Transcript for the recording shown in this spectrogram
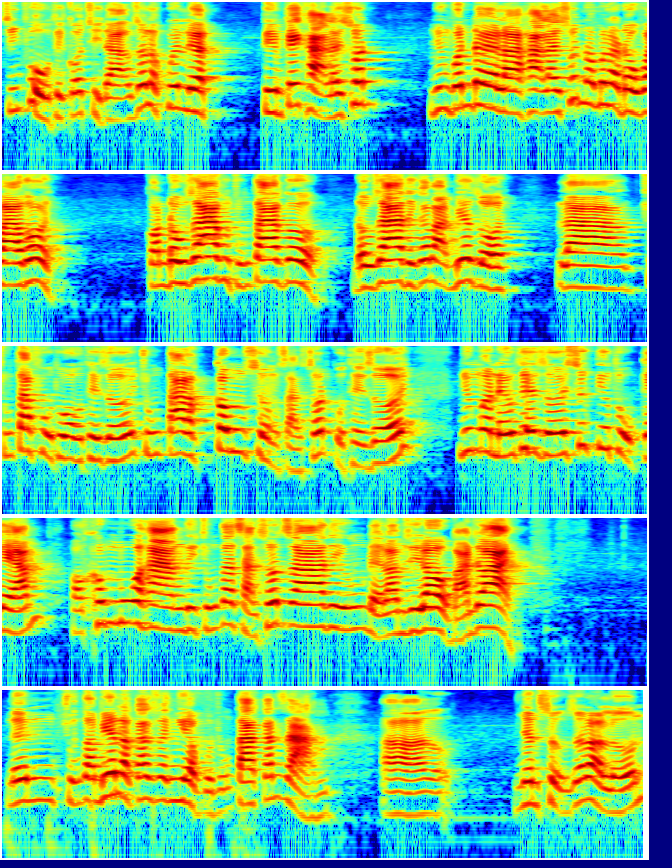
chính phủ thì có chỉ đạo rất là quyết liệt tìm cách hạ lãi suất. Nhưng vấn đề là hạ lãi suất nó mới là đầu vào thôi. Còn đầu ra của chúng ta cơ. Đầu ra thì các bạn biết rồi là chúng ta phụ thuộc vào thế giới chúng ta là công xưởng sản xuất của thế giới. Nhưng mà nếu thế giới sức tiêu thụ kém họ không mua hàng thì chúng ta sản xuất ra thì cũng để làm gì đâu bán cho ai? Nên chúng ta biết là các doanh nghiệp của chúng ta cắt giảm à, nhân sự rất là lớn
